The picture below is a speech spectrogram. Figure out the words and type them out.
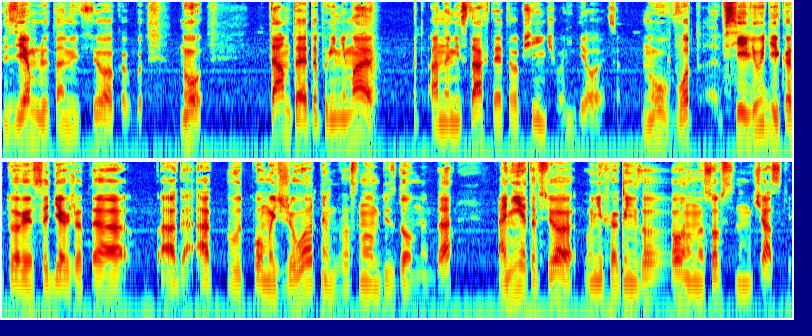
землю там и все, как бы. Ну, там-то это принимают, а на местах-то это вообще ничего не делается. Ну, вот все люди, которые содержат э, оказывают помощь животным, в основном бездомным, да, они это все у них организовано на собственном участке.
